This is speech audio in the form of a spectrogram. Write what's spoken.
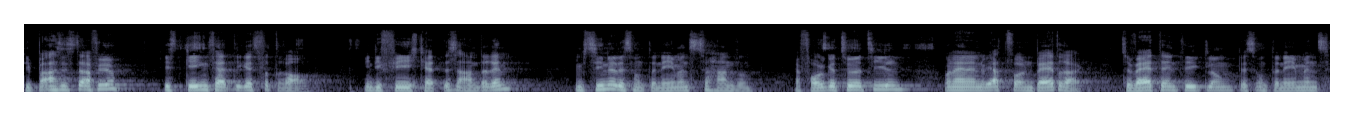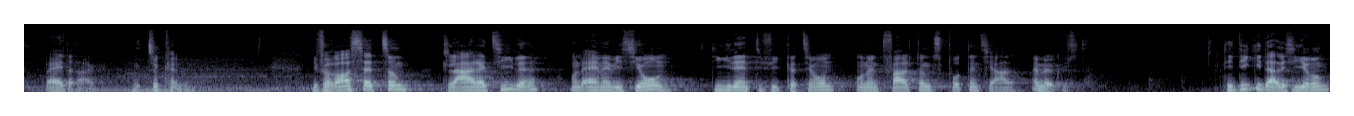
Die Basis dafür ist gegenseitiges Vertrauen in die Fähigkeit des anderen, im Sinne des Unternehmens zu handeln, Erfolge zu erzielen und einen wertvollen Beitrag zur Weiterentwicklung des Unternehmens beitragen zu können. Die Voraussetzung, klare Ziele und eine Vision, die Identifikation und Entfaltungspotenzial ermöglicht. Die Digitalisierung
